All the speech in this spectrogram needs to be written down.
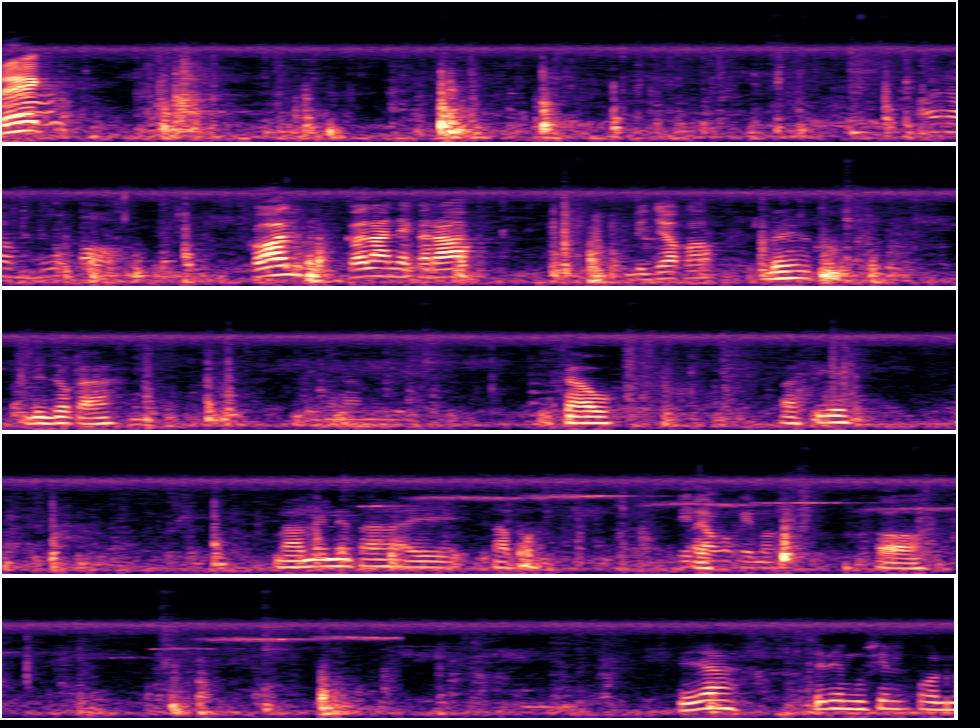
Drek! Call! Call ane kara. Video ko. Be, video ka. Ikaw. Ah, sige. Namin nita ay tapos. Kita ko kay mo. Oo. Kaya, sini mo cellphone.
